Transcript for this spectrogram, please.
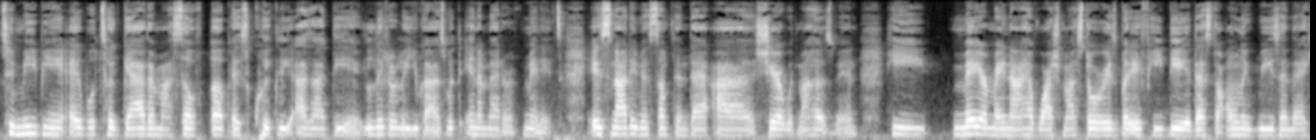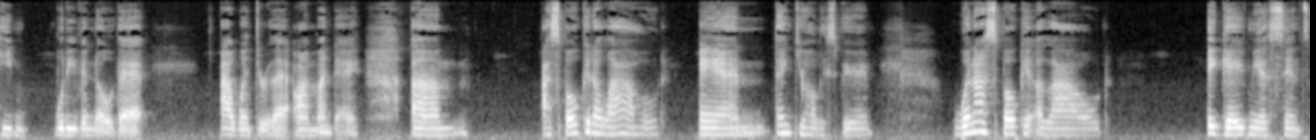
to me being able to gather myself up as quickly as I did. Literally, you guys, within a matter of minutes. It's not even something that I share with my husband. He may or may not have watched my stories, but if he did, that's the only reason that he would even know that I went through that on Monday. Um, I spoke it aloud and thank you, Holy Spirit. When I spoke it aloud, it gave me a sense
